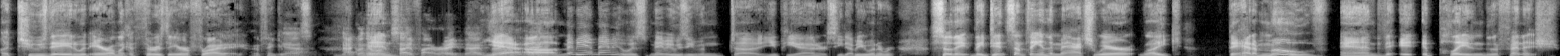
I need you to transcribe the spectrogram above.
a Tuesday and it would air on like a Thursday or a Friday, I think yeah. it was. Back when they and, were on sci-fi, right? Back, yeah, uh, maybe maybe it was maybe it was even uh, UPN or CW, whatever. So they they did something in the match where like they had a move and the, it, it played into the finish,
